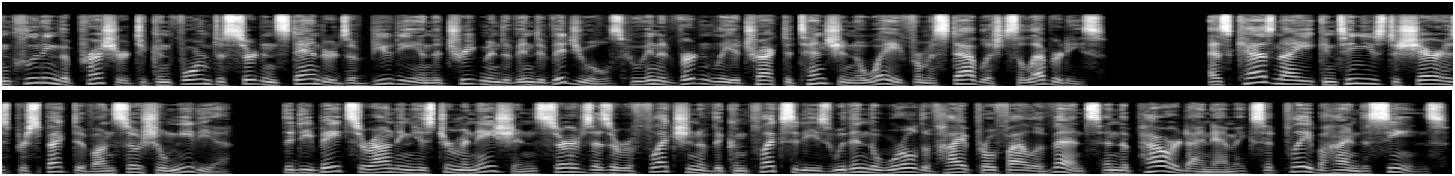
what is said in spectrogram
including the pressure to conform to certain standards of beauty and the treatment of individuals who inadvertently attract attention away from established celebrities. As Casnighi continues to share his perspective on social media, the debate surrounding his termination serves as a reflection of the complexities within the world of high profile events and the power dynamics at play behind the scenes.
